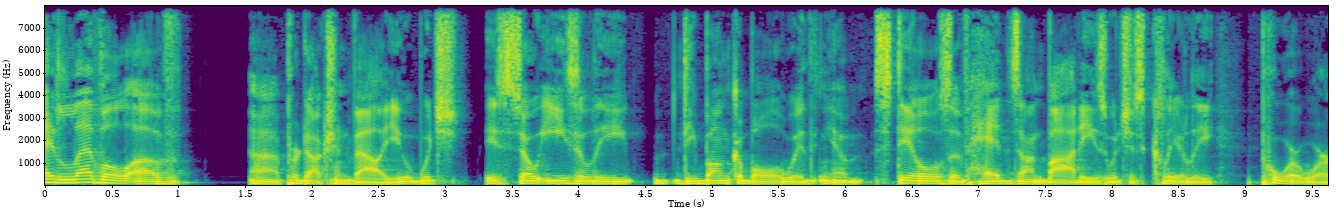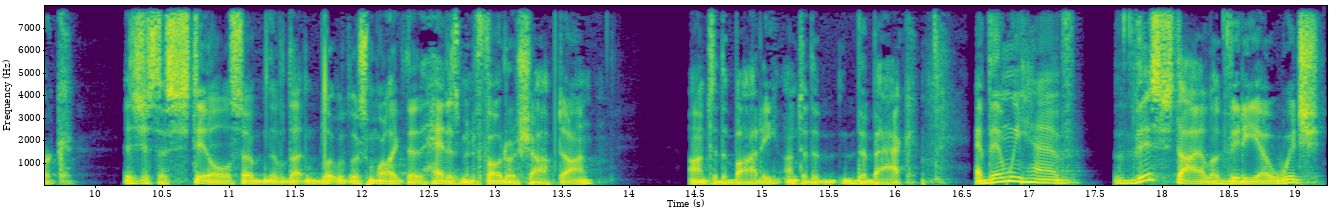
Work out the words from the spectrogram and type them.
a level of uh, production value, which is so easily debunkable with you know stills of heads on bodies, which is clearly poor work. It's just a still, so it looks more like the head has been photoshopped on onto the body, onto the the back, and then we have this style of video, which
